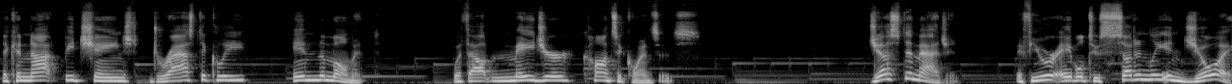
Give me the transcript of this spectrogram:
that cannot be changed drastically in the moment without major consequences. Just imagine if you were able to suddenly enjoy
